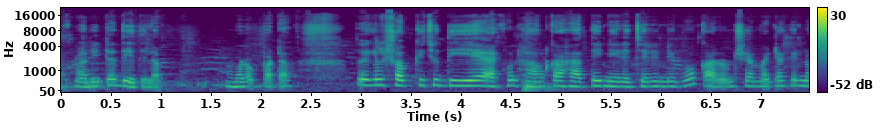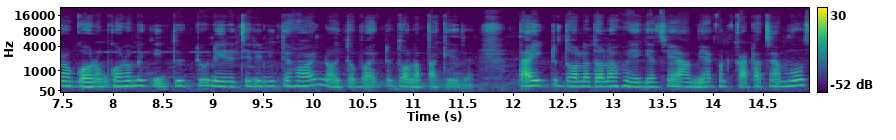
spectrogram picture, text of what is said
আপনার এটা দিয়ে দিলাম মোরব্বাটা তো এগুলো সব কিছু দিয়ে এখন হালকা হাতে নেড়ে চেড়ে নেব। কারণ সেমাইটাকে ন, গরম গরমে কিন্তু একটু নেড়ে চেড়ে নিতে হয় নয়তো বা একটু দলা পাকিয়ে যায়। তাই একটু দলা দলা হয়ে গেছে। আমি এখন কাটা চামচ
